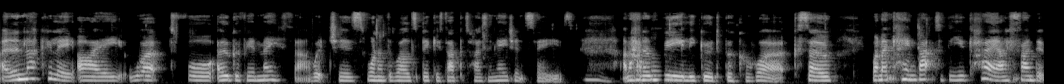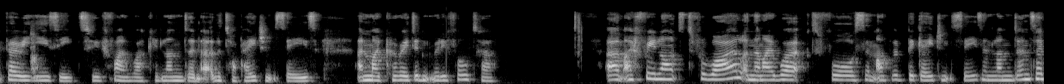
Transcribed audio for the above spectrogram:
And luckily, I worked for Ogilvy and Mather, which is one of the world's biggest advertising agencies, mm. and I had a really good book of work. So when I came back to the UK, I found it very easy to find work in London at the top agencies, and my career didn't really falter. Um, I freelanced for a while and then I worked for some other big agencies in London. So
